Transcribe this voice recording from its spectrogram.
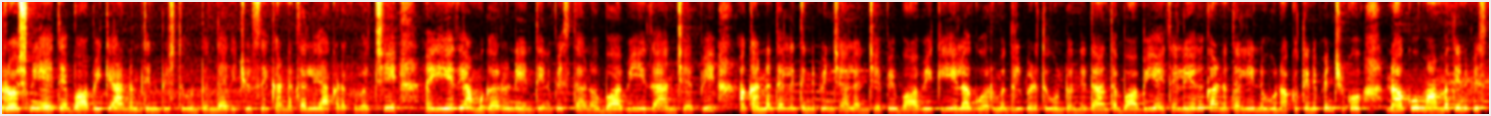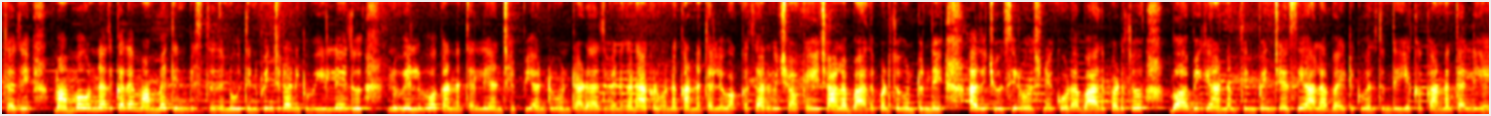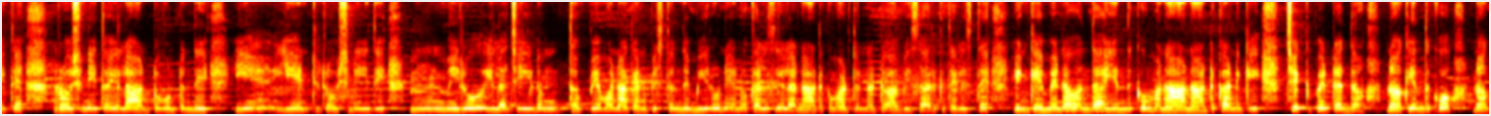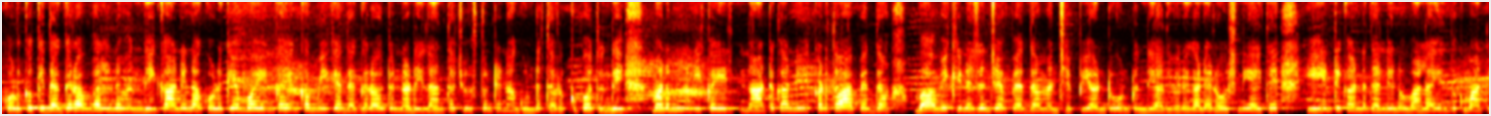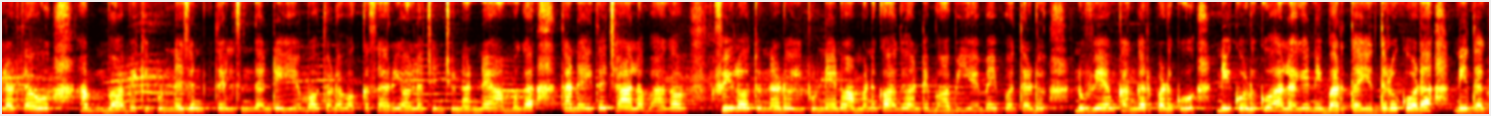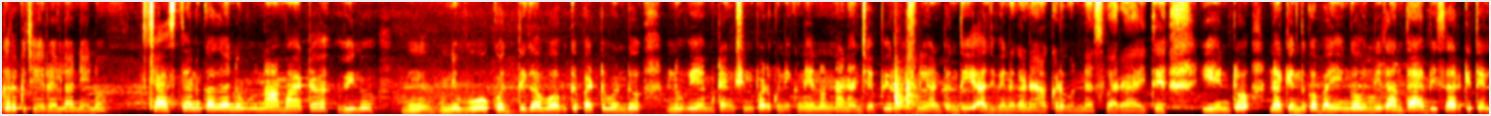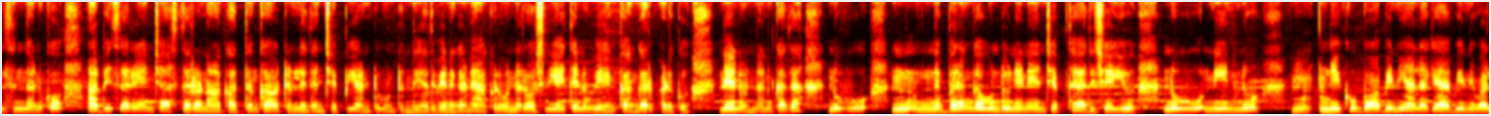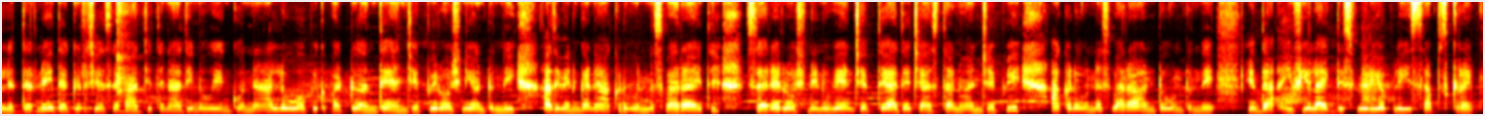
రోషిణి అయితే బాబీకి అన్నం తినిపిస్తూ ఉంటుంది. అది చూసి కన్నతల్లి అక్కడికి వచ్చి ఏది అమ్మగారు నేను తినిపిస్తాను బాబీ ఇదా? అని చెప్పి ఆ కన్నతల్లి తినిపించాలని చెప్పి బాబీకి ఇలా గోరుముద్దలు పెడుతూ ఉంటుంది. దాంతో బాబీ అయితే లేదు కన్నతల్లి నువ్వు నాకు తినిపించుకో. నాకు మా అమ్మ తినిపిస్తుంది. మా అమ్మ ఉన్నది కదా మా అమ్మే తినిపిస్తుంది. నువ్వు తినిపించడానికి వీల్లేదు. నువ్వు వెళ్ళిపో కన్నతల్లి అని చెప్పి అంటూ ఉంటాడు. అది వినగానే అక్కడ ఉన్న కన్నతల్లి ఒక్కసారిగా షాక్ అయ్యి చాలా బాధపడుతూ ఉంటుంది. అది చూసి రోషిణి కూడా బాధపడుతూ బాబీకి అన్నం తినిపించేసి అలా బయటకు వెళ్తుంది. ఇక కన్నతల్లి అయితే రోషినితో ఇలా అంటూ ఉంటుంది. ఏ ఏంటి రోషిని ఇది? మీరు ఇలా చేయడం తప్పేమో నాకు అనిపిస్తుంది. మీరు నేను కలిసి ఇలా నాటకం ఆడుతున్నట్టు అభి సార్కి తెలిస్తే ఇంకేమైనా ఉందా? ఎందుకు మన ఆ నాటకానికి చెక్ పెట్టేద్దాం? నాకు ఎందుకో నా కొడుకుకి దగ్గర అవ్వాలని ఉంది. కానీ నా కొడుకేమో ఇంకా ఇంకా మీకే దగ్గర అవుతున్నాడు. ఇదంతా చూస్తుంటే నా గుండె తరుక్కుపోతుంది. మనం ఇక ఈ నాటకాన్ని ఇక్కడితో ఆపేద్దాం? బాబీకి నిజం చెప్పేద్దాం అని చెప్పి అంటూ ఉంటుంది. అది వినగానే రోషిని అయితే ఏంటి కన్న తల్లి నువ్వు అలా ఎందుకు మాట్లాడతావు? ఆ బాబీకి ఇప్పుడు నిజం తెలిసిందంటే ఏమవుతాడో ఒక్కసారి ఆలోచించు. నన్నే అమ్మగా తనైతే చాలా బాగా ఫీల్ అవుతున్నాడు. ఇప్పుడు నేను అమ్మను కాదు అంటే బాబీ ఏమైపోతాడు? నువ్వేం కంగారు పడకు. నీ కొడుకు అలాగే నీ భర్త ఇద్దరూ కూడా నీ దగ్గరకు చేరేలా నేను చేస్తాను కదా నువ్వు నా మాట విను. నువ్వు కొద్దిగా ఓపిక పట్టు ఉండు. నువ్వేం టెన్షన్ పడుకు నీకు నేనున్నానని చెప్పి రోషిణి అంటుంది. అది వినగానే అక్కడ ఉన్న స్వర అయితే ఏంటో నాకెందుకో భయంగా ఉంది. ఇదంతా అభి సార్కి తెలిసిందనుకో. అభి సార్ ఏం చేస్తారో నాకు అర్థం కావటం లేదని చెప్పి అంటూ ఉంటుంది. అది వినగానే అక్కడ ఉన్న రోషిణి అయితే నువ్వేం కంగారు పడకు. నేనున్నాను కదా. నువ్వు నిబ్బరంగా ఉండు. నేనేం చెప్తే అది చెయ్యు. నువ్వు నిన్ను నీకు బాబీని అలాగే అభిని వాళ్ళిద్దరిని దగ్గర చేసే బాధ్యత నాది నువ్వు ఇంకొన్నాళ్ళు ఓపిక పట్టు అంతే అని చెప్పి రోషిని అంటుంది. అది వినగానే అక్కడ ఉన్న స్వర అయితే సరే రోషిని నువ్వేం చెప్తే అదే చేస్తాను అని చెప్పి అక్కడ ఉన్న స్వర అంటూ ఉంటుంది. If you like this video please subscribe.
